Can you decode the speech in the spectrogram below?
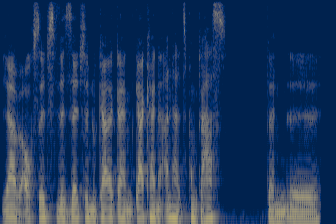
ja, auch selbst, selbst wenn du gar, gar, gar keine Anhaltspunkte hast, dann äh,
